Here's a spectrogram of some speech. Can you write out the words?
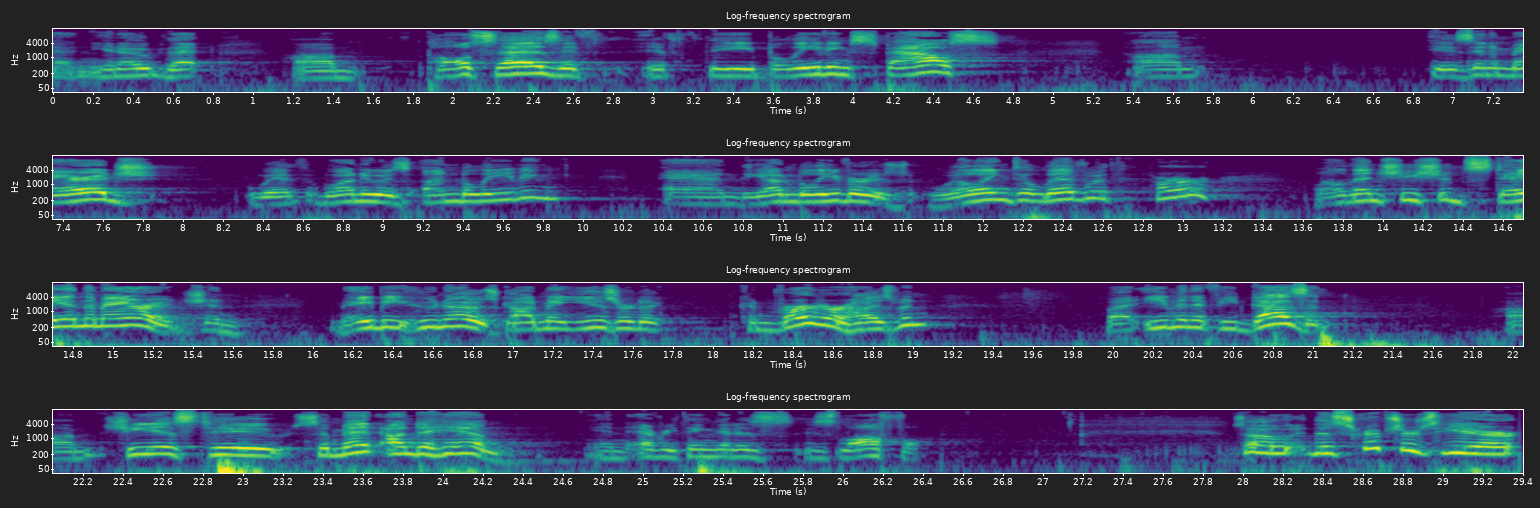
And you know that um, Paul says if if the believing spouse um, is in a marriage with one who is unbelieving, and the unbeliever is willing to live with her, well, then she should stay in the marriage. And maybe, who knows, God may use her to convert her husband. But even if he doesn't, um, she is to submit unto him in everything that is, is lawful. So the scriptures here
